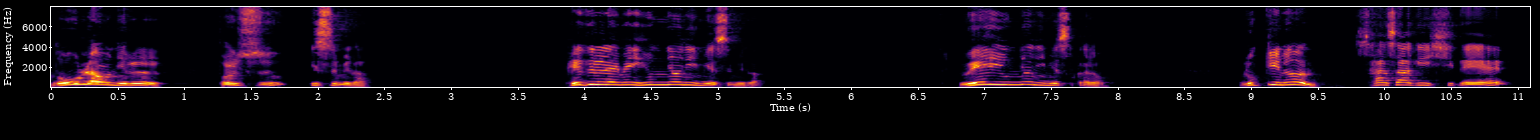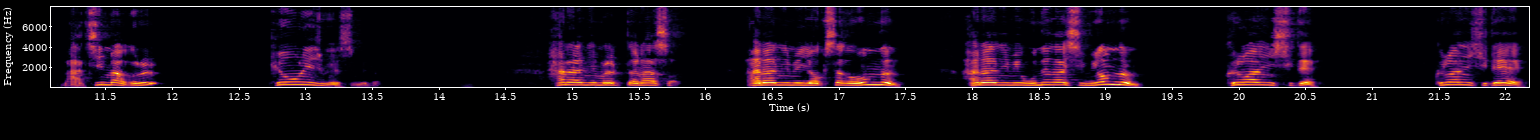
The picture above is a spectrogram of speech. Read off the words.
놀라운 일을 볼 수 있습니다. 베들레헴에 흉년이 임했습니다. 왜 흉년이 임했을까요? 룻기는 사사기 시대의 마지막을 표현해 주겠습니다. 하나님을 떠나서 하나님의 역사가 없는 하나님의 운행하심이 없는 그러한 시대 그러한 시대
